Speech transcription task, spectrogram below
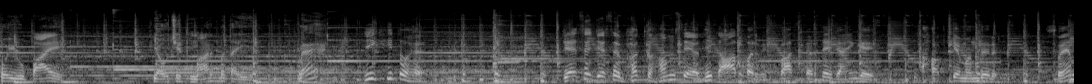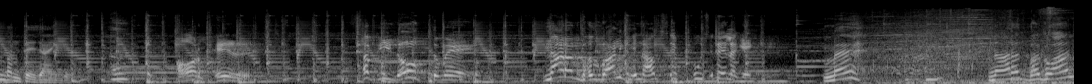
कोई उपाय या उचित मार्ग बताइए। मैं? ठीक ही तो है। जैसे जैसे भक्त हमसे अधिक आप पर विश्वास करते जाएँगे आपके मंदिर स्वयं बनते जाएँगे। और फिर सभी लोग तुम्हें नारद भगवान के नाम से पूछने लगेंगे। मैं? नारद भगवान?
